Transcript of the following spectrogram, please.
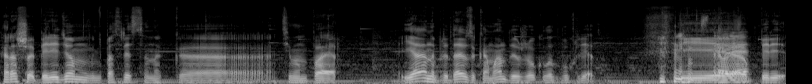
Хорошо, перейдем непосредственно к э, Team Empire. Я наблюдаю за командой уже около двух лет. И пере...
